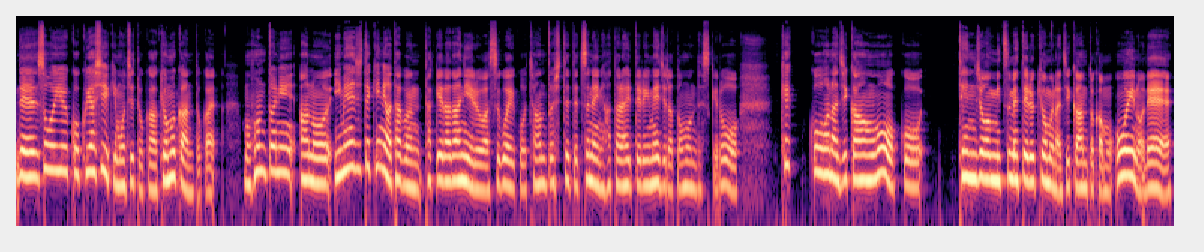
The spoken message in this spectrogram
でそういうこう悔しい気持ちとか虚無感とかもう本当にあのイメージ的には多分武田ダニエルはすごいこうちゃんとしてて常に働いてるイメージだと思うんですけど結構な時間をこう天井を見つめてる虚無な時間とかも多いので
